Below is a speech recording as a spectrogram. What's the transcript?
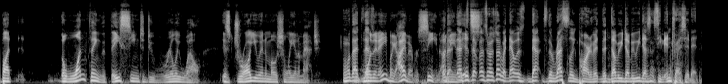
but the one thing that they seem to do really well is draw you in emotionally in a match Well, that, more than anybody I've ever seen. I that- mean, that's, it's that's what I was talking about. That was that's the wrestling part of it that WWE doesn't seem interested in.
